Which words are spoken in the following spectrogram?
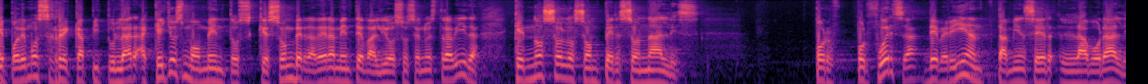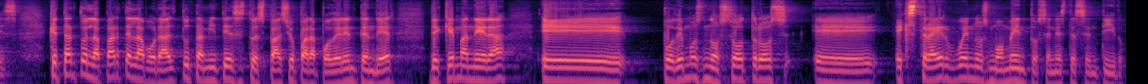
Que podemos recapitular aquellos momentos que son verdaderamente valiosos en nuestra vida, que no solo son personales, por, por, fuerza deberían también ser laborales. Que tanto en la parte laboral tú también tienes tu espacio para poder entender de qué manera eh, podemos nosotros eh, extraer buenos momentos en este sentido.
